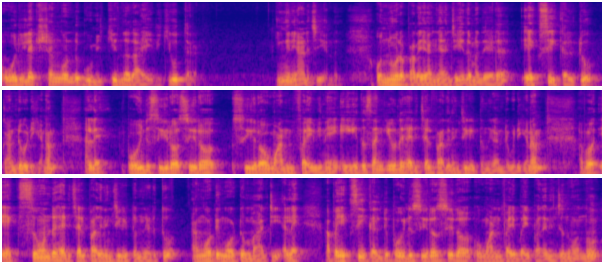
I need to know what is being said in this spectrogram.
ഒരു ലക്ഷം കൊണ്ട് ഗുണിക്കുന്നതായിരിക്കും ഉത്തരം. ഇങ്ങനെയാണ് ചെയ്യേണ്ടത്. ഒന്നുകൂടെ പറയാൻ ഞാൻ ചെയ്ത മെത്തേഡ് എക്സ് ഈക്വൽ ടു കണ്ടുപിടിക്കണം അല്ലേ? Point zero zero zero one ഫൈവിനെ ഏത് സംഖ്യ കൊണ്ട് ഹരിച്ചാൽ പതിനഞ്ച് കിട്ടുമെന്ന് കണ്ടുപിടിക്കണം. അപ്പോൾ എക്സ് കൊണ്ട് ഹരിച്ചാൽ പതിനഞ്ച് കിട്ടുമെന്ന് എടുത്തു. അങ്ങോട്ടും ഇങ്ങോട്ടും മാറ്റി അല്ലേ? അപ്പോൾ X equal to point zero zero one five by പതിനഞ്ച് എന്ന് വന്നു.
